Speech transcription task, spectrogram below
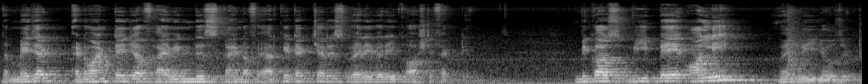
The major advantage of having this kind of architecture is very very cost effective. Because we pay only when we use it.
